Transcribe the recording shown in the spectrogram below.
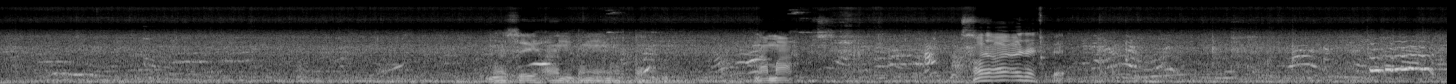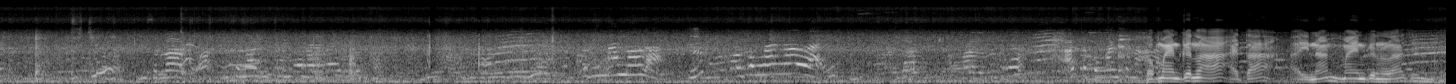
Masih anteng. Nama. Oh, oh, oh. Sok mainkeun lah eta ainan mainkeun lah cenah.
